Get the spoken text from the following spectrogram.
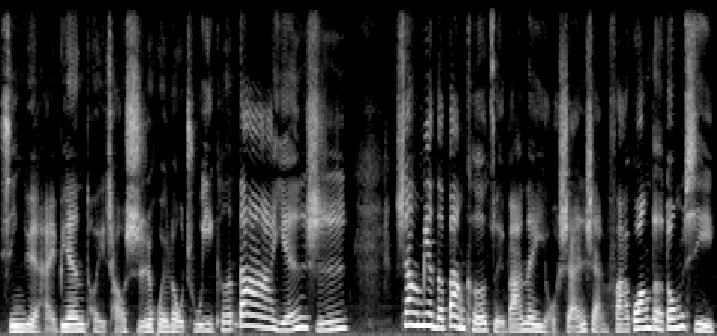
星月海边退潮时会露出一颗大岩石，上面的蚌壳嘴巴内有闪闪发光的东西。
